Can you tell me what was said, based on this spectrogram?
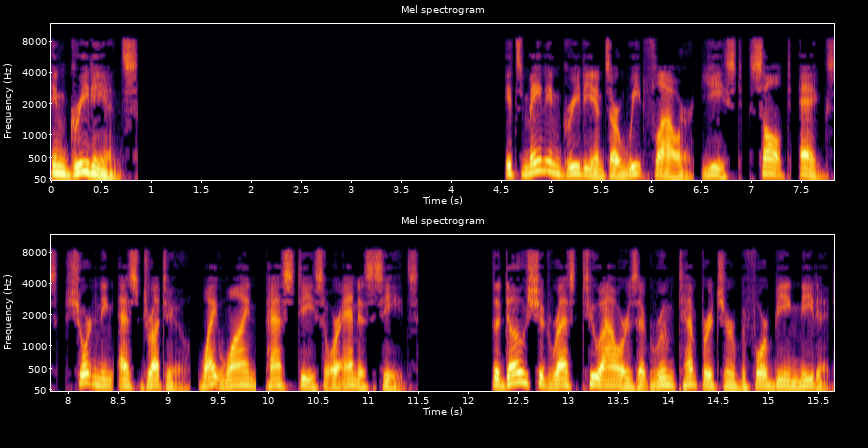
Ingredients Its main ingredients are wheat flour, yeast, salt, eggs, shortening s drutu, white wine, pastis or anise seeds. The dough should rest 2 hours at room temperature before being kneaded.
